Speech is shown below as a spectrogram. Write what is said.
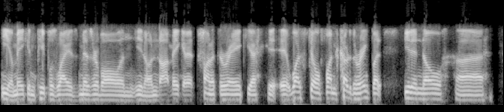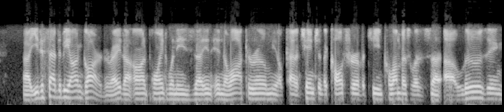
you know, making people's lives miserable and, you know, not making it fun at the rink. Yeah, it, it was still fun to go to the rink, but you didn't know, uh, uh, you just had to be on guard, right? Uh, on point when he's uh, in, in the locker room, you know, kind of changing the culture of a team. Columbus was uh, a losing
